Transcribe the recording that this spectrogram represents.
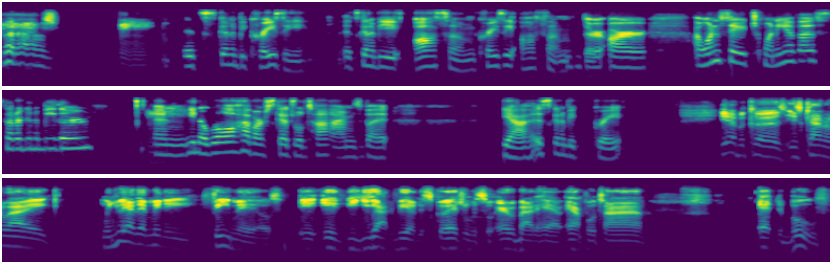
but um Mhm. it's gonna be crazy. It's gonna be awesome, crazy awesome. There are I want to say 20 of us that are gonna be there. Mhm. And you know, we'll all have our scheduled times, but yeah, it's gonna be great. Yeah because it's kind of like when you have that many females it, it you got to be able to schedule it so everybody have ample time at the booth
